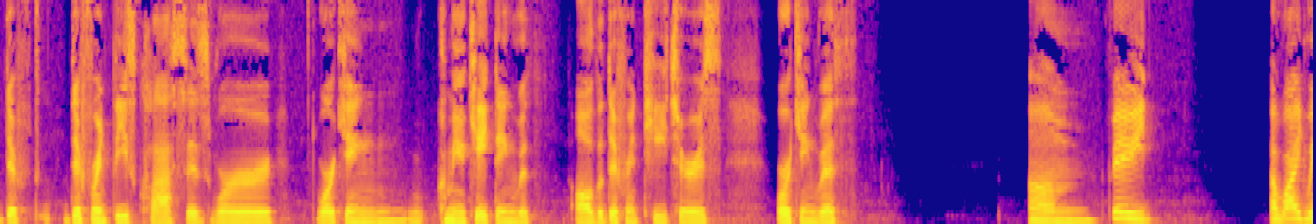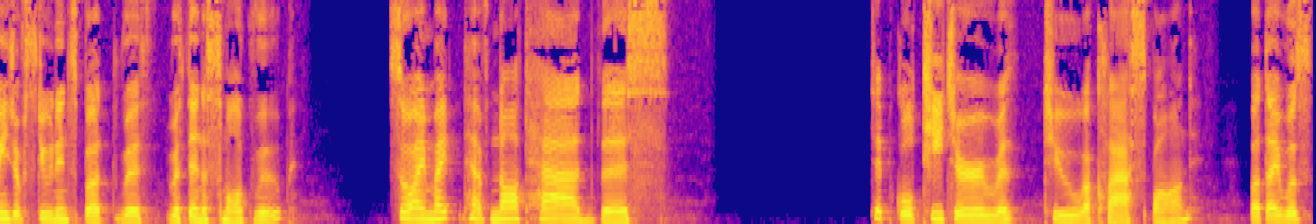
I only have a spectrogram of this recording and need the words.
diff- different these classes were working, communicating with all the different teachers, working with um, very a wide range of students, but with within a small group. So I might have not had this typical teacher with to a class bond but I was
